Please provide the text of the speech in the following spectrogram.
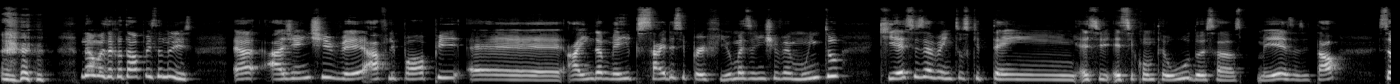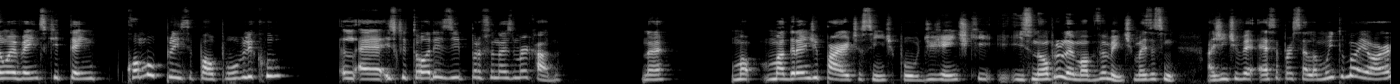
não, mas é que eu tava pensando nisso. É, a gente vê a Flip Hop é, ainda meio que sai desse perfil, mas a gente vê muito que esses eventos que tem esse, esse conteúdo, essas mesas e tal, são eventos que têm como principal público é, escritores e profissionais do mercado, né? Uma, uma grande parte, assim, tipo, de gente que. Isso não é um problema, obviamente, mas assim, a gente vê essa parcela muito maior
